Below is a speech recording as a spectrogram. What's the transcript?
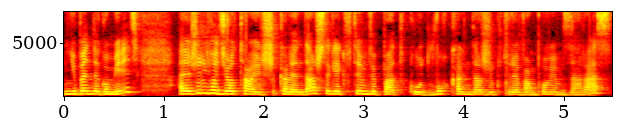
nie będę go mieć. A jeżeli chodzi o tańszy kalendarz, tak jak w tym wypadku dwóch kalendarzy, które Wam powiem zaraz,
